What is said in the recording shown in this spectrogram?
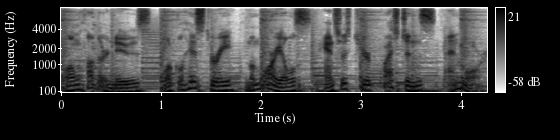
along with other news, local history, memorials, answers to your questions, and more.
